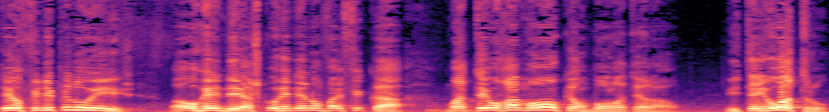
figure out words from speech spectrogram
Tem o Felipe Luiz, o Renê, acho que o Renê não vai ficar. Mas tem o Ramon, que é um bom lateral e tem outro,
